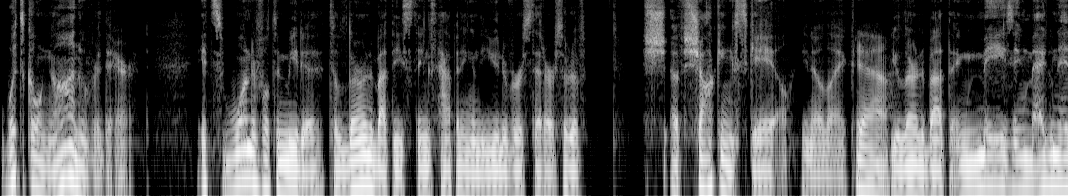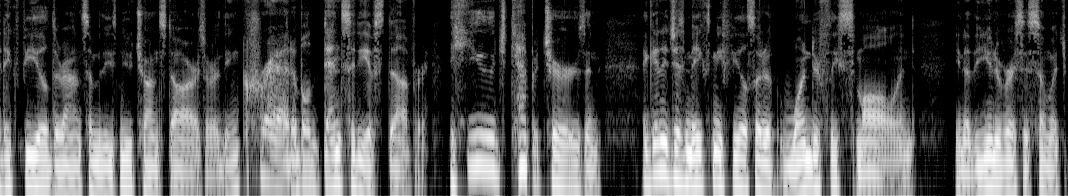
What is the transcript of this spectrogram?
what's going on over there it's wonderful to me to to learn about these things happening in the universe that are sort of sh- of shocking scale. You know, like yeah. you learn about the amazing magnetic fields around some of these neutron stars, or the incredible density of stuff, or the huge temperatures. And again, it just makes me feel sort of wonderfully small and. You know, the universe is so much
